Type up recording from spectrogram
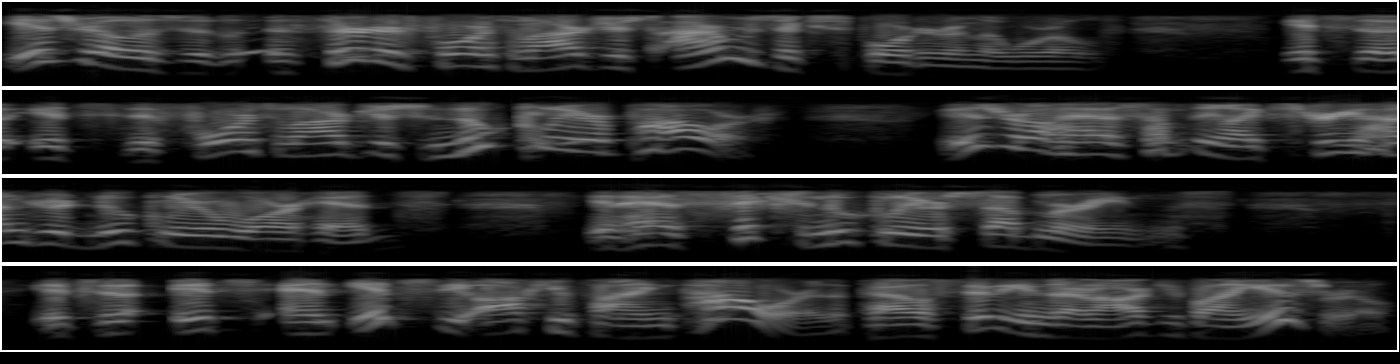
Israel is the third or fourth largest arms exporter in the world. It's the it's the fourth largest nuclear power. Israel has something like 300 nuclear warheads. It has six nuclear submarines. It's it's and it's the occupying power. The Palestinians are occupying Israel.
